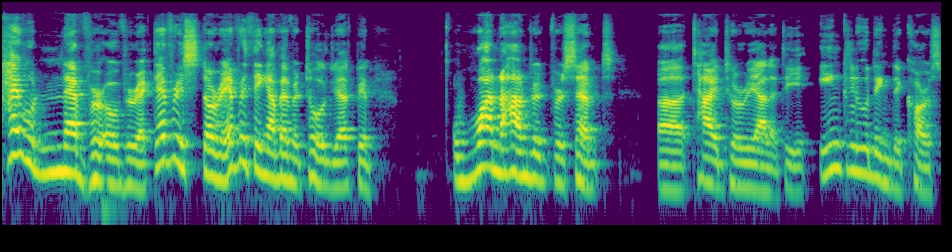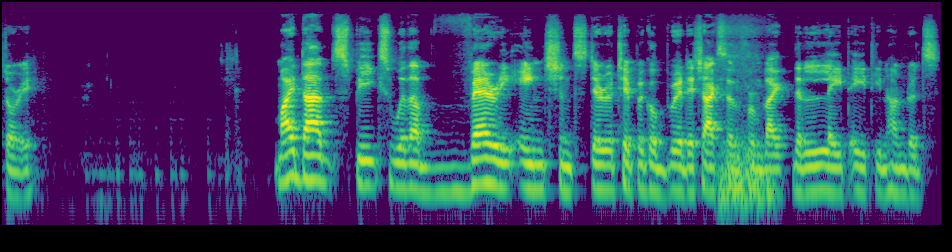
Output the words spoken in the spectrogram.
I would never overreact. Every story, everything I've ever told you has been 100% uh, tied to reality, including the car story. My dad speaks with a very ancient, stereotypical British accent from like the late 1800s.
